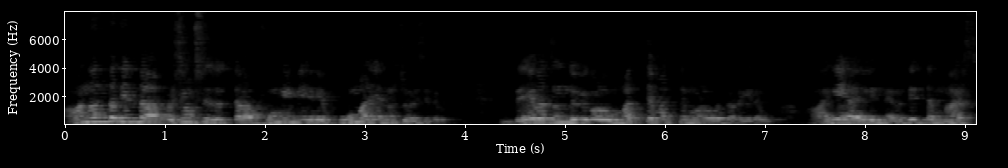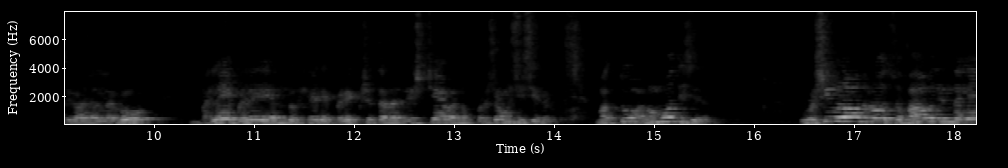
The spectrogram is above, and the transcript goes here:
ಆನಂದದಿಂದ ಪ್ರಶಂಸಿಸುತ್ತಾ ಭೂಮಿ ಮೇಲೆ ಹೂಮಳೆಯನ್ನು ಸುರಿಸಿದರು ದೇವದುಂದುವಿಗಳು ಮತ್ತೆ ಮತ್ತೆ ತೊಡಗಿದವು. ಹಾಗೆಯೇ ಅಲ್ಲಿ ನೆರೆದಿದ್ದ ಮಹರ್ಷಿಗಳೆಲ್ಲರೂ ಭಲೆ ಭಲೆ ಎಂದು ಹೇಳಿ ಪರೀಕ್ಷಿತರ ನಿಶ್ಚಯವನ್ನು ಪ್ರಶಂಸಿಸಿದರು ಮತ್ತು ಅನುಮೋದಿಸಿದರು. ಋಷಿಗಳಾದರೂ ಸ್ವಭಾವದಿಂದಲೇ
